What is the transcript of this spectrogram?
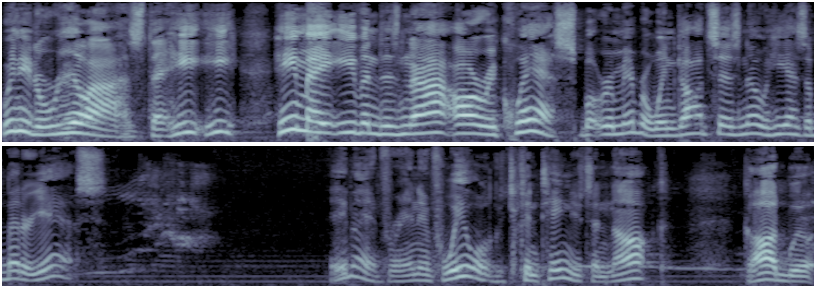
We need to realize that he, he, he may even deny our requests, but remember, when God says no, He has a better yes. Amen, friend. If we will continue to knock, God will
